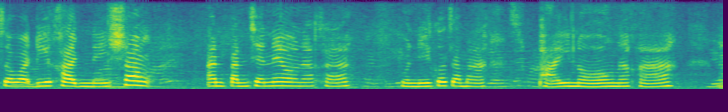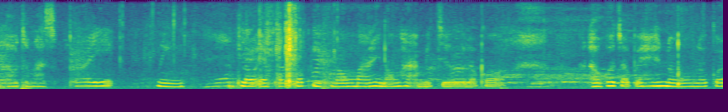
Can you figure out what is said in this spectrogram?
สวัสดีค่ะในช่องอันปันชาแนลนะคะ วันนี้ก็จะมาสไพรส์น้องนะคะ เราจะมาสไพรส์นี่เราแอบเอาก็ปิดน้องมาให้น้องหาไม่เจอ แล้วก็เราก็จะไปให้น้องแล้วก็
